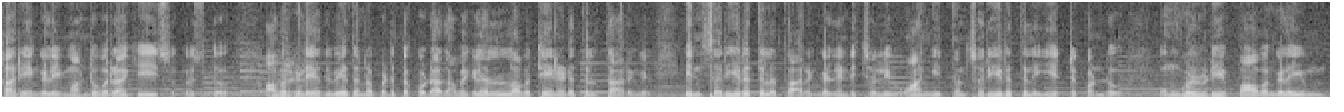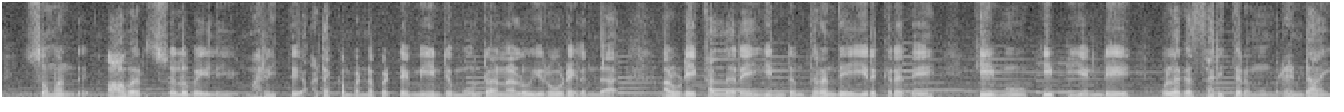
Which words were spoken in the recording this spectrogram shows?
காரியங்களையும் ஆண்டவராகி இயேசு கிறிஸ்து. அவர்களை அது வேதனைப்படுத்தக்கூடாது. அவைகள் எல்லாவற்றையும் இடத்தில் தாருங்கள். என் சரீரத்தில் தாருங்கள் என்று சொல்லி வாங்கி தன் சரீரத்தில் ஏற்றுக்கொண்டு உங்களுடைய பாவங்களையும் சுமந்து அவர் சிலுவையிலே மறித்து அடக்கம் பண்ணப்பட்டு மீண்டும் மூன்றாம் நாள் உயிரோடு எழுந்தார். அவருடைய கல்லறை இன்றும் திறந்தே இருக்கிறது. கிமு கிபி என்று உலக சரித்திரமும் ரெண்டாய்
